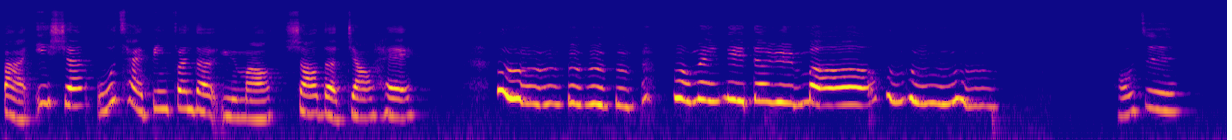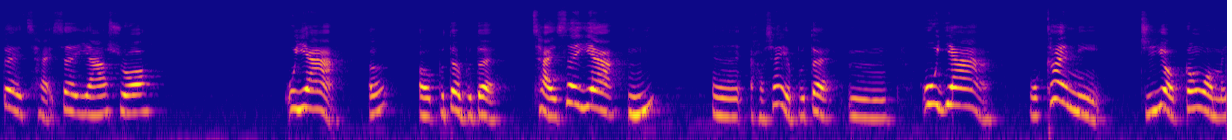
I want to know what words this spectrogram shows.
把一身五彩缤纷的羽毛烧得焦黑。呜呜呜呜我美丽的羽毛！呜呜呜猴子对彩色鸭说：“乌鸦，呃呃，不对不对，彩色鸭，嗯嗯，好像也不对，嗯，乌鸦，我看你只有跟我们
